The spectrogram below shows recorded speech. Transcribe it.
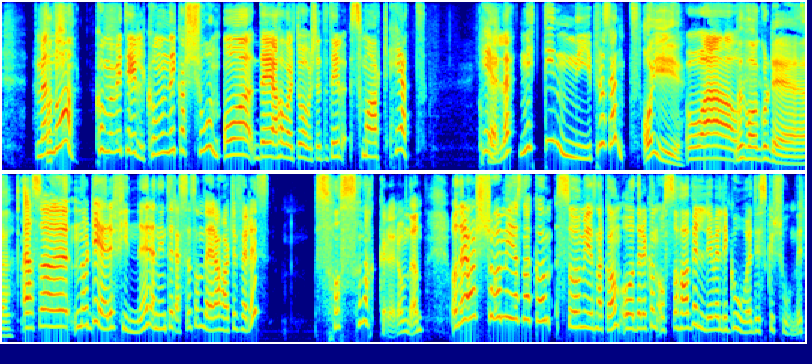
men Takk. nå kommer vi til kommunikasjon og det jeg har valgt å oversette til smarthet. Okay. Hele 99% Oi! Wow! Men hva går det Altså, når dere finner en interesse som dere har til felles, så snakker dere om den. Og dere har så mye å snakke om, så mye å snakke om, og dere kan også ha veldig, veldig gode diskusjoner.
